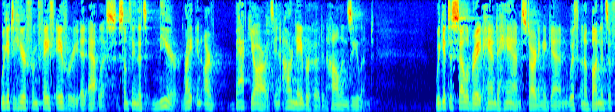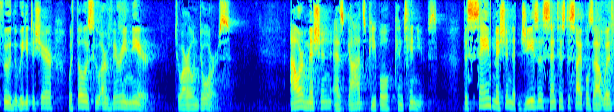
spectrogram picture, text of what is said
we get to hear from Faith Avery at Atlas, something that's near, right in our backyards, in our neighborhood in Holland, Zeeland. We get to celebrate hand to hand starting again with an abundance of food that we get to share with those who are very near to our own doors. Our mission as God's people continues. The same mission that Jesus sent his disciples out with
